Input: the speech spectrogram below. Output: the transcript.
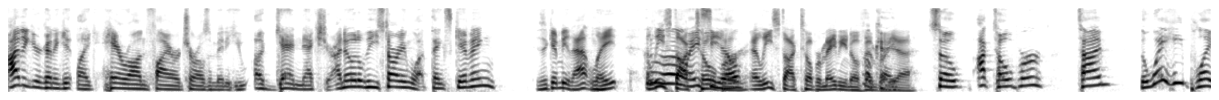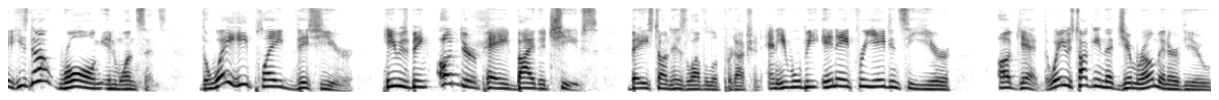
I think you're going to get like hair on fire Charles Omenihu again next year. I know it'll be starting what Thanksgiving. Is it going to be that late? At least October. ACL. At least October, maybe November. Okay. Yeah. So October time, the way he played, he's not wrong in one sense. The way he played this year, he was being underpaid by the Chiefs based on his level of production, and he will be in a free agency year again. The way he was talking in that Jim Rome interview,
